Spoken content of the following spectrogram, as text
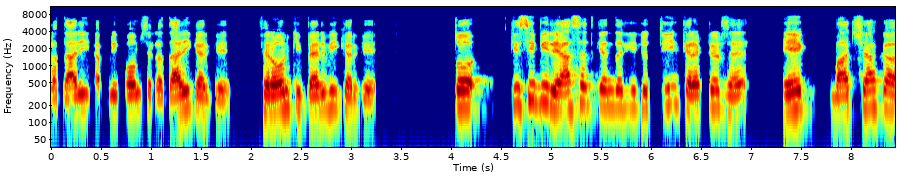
غداری، اپنی قوم سے غداری کر کے، فرعون کی پیروی کر کے۔ تو کسی بھی ریاست کے اندر یہ جو تین کریکٹرز ہیں، ایک بادشاہ کا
